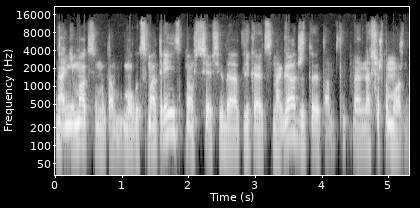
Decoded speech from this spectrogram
Они максимум там могут смотреть, потому что все всегда отвлекаются на гаджеты, там, на, на все, что можно.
